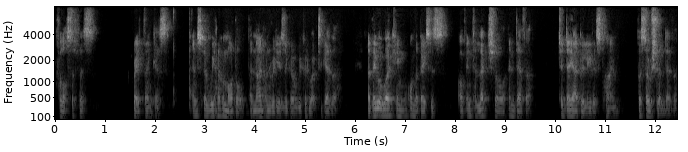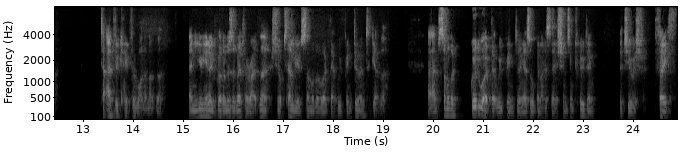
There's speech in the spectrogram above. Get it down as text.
philosophers, great thinkers. And so we have a model that 900 years ago we could work together. Now they were working on the basis of intellectual endeavor. Today, I believe it's time for social endeavor to advocate for one another. And you, you know, you've got Elizabeta right there. She'll tell you some of the work that we've been doing together. Um, some of the good work that we've been doing as organizations, including the Jewish faith,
